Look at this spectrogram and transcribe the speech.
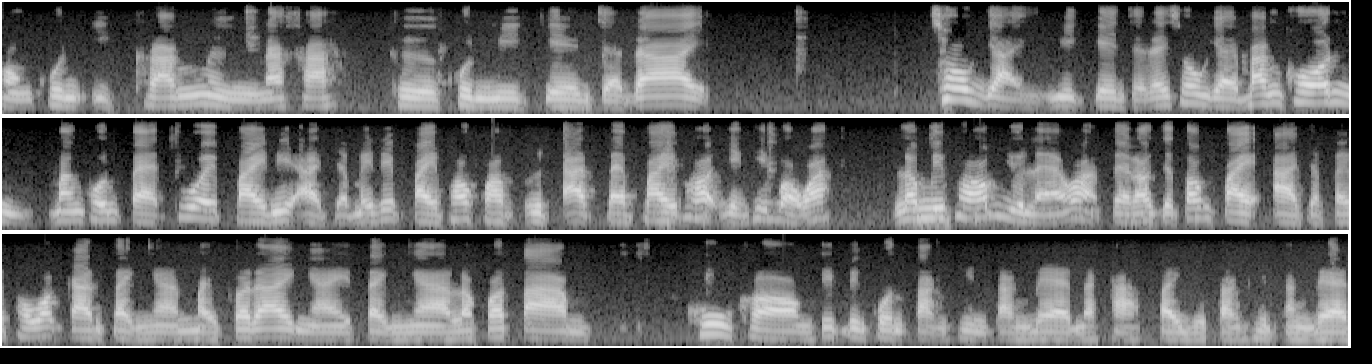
ของคุณอีกครั้งหนึ่งนะคะ คือคุณมีเกณฑ์จะได้ โชคใหญ่ มีเกณฑ์จะได้โชคใหญ่บางคน บางคนแปดถ้วยไปนี่อาจจะไม่ได้ไปเพราะความอึดอัดแต่ไปเพราะอย่างที่บอกว่าเรามีพร้อมอยู่แล้วอะแต่เราจะต้องไปอาจจะไปเพราะว่าการแต่งงานใหม่ก็ได้ไง แต่งงานแล้วก็ตามคู่ครองที่เป็นคนต่างถิ่นต่างแดนนะคะ ไปอยู่ต่างถิ่นต่างแดน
